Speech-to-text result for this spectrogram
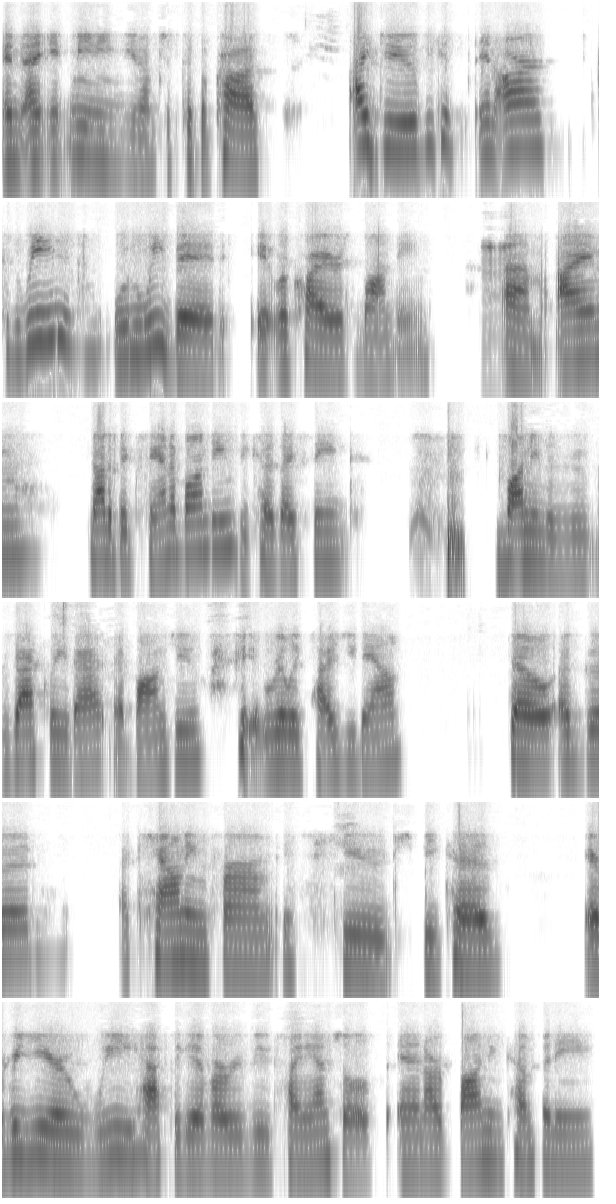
and I, meaning you know just because of cost. I do because in our because we when we bid it requires bonding mm-hmm. um, i'm not a big fan of bonding because i think bonding is exactly that it bonds you it really ties you down so a good accounting firm is huge because every year we have to give our reviewed financials and our bonding company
